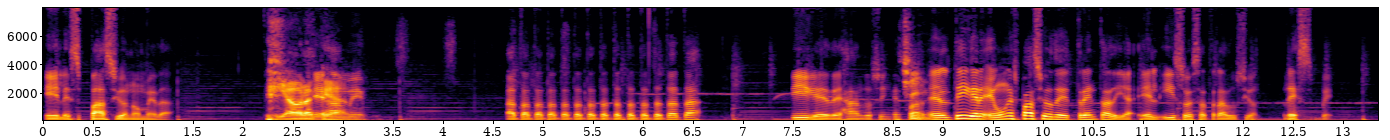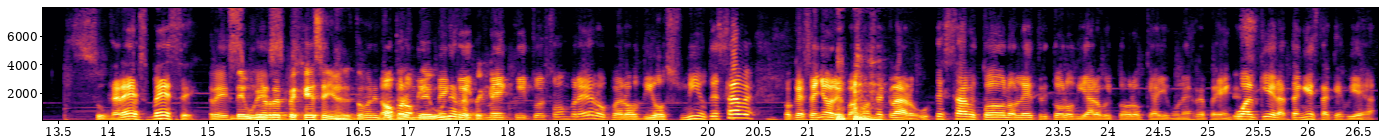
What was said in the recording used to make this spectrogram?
el espacio no me da. Y ahora qué hago? Déjame. Ta, ta, ta, ta, ta, ta, ta, ta, ta, ta, ta, ta, ta, ta. Sigue dejando sin espacio. Sí. El tigre, en un espacio de 30 días, él hizo esa traducción tres veces. Tres veces. Tres De un veces. RPG, señores. Tomen No, pero de me, un me, RPG. me quito el sombrero, pero Dios mío, usted sabe, porque señores, vamos a ser claros, usted sabe todos los letras y todos los diálogos y todo lo que hay en un RPG, en Es- cualquiera, hasta en esta que es vieja,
